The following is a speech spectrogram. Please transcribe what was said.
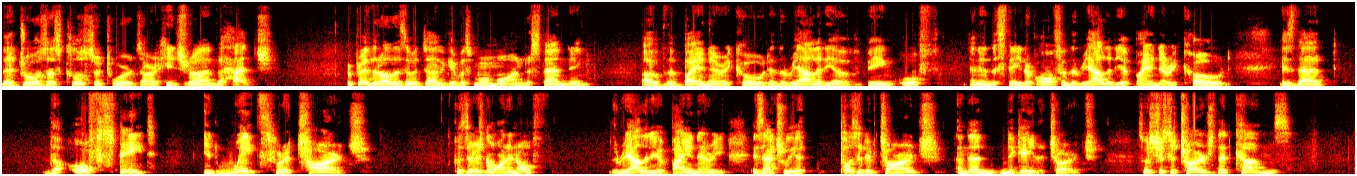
that draws us closer towards our hijrah and the hajj. We pray that Allah give us more and more understanding of the binary code and the reality of being off and in the state of off and the reality of binary code is that the off state it waits for a charge because there is no on and off. The reality of binary is actually a positive charge and then negate a charge. So it's just a charge that comes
